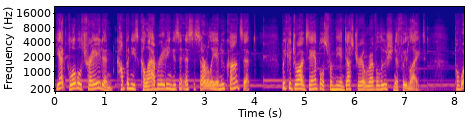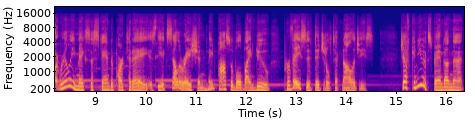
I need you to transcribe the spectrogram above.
Yet, global trade and companies collaborating isn't necessarily a new concept. We could draw examples from the Industrial Revolution if we liked. But what really makes us stand apart today is the acceleration made possible by new, pervasive digital technologies. Jeff, can you expand on that?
